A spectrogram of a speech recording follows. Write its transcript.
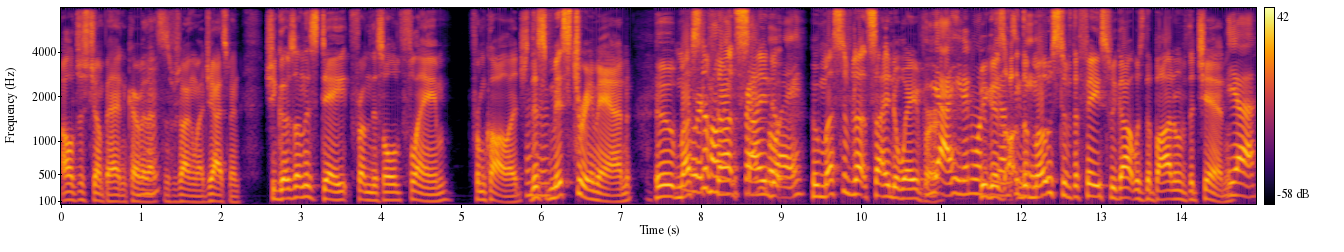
I'll just jump ahead and cover Mhm. that since we're talking about Jasmine. She goes on this date from this old flame from college, this Mhm. mystery man who must have not signed a, who must have not signed a waiver. Yeah, he didn't want Because to be the most of the face we got was the bottom of the chin. Yeah.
